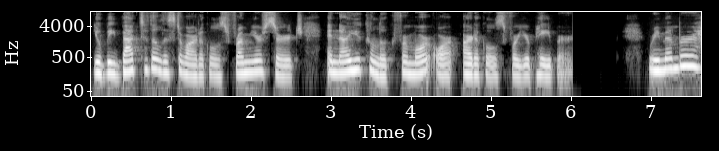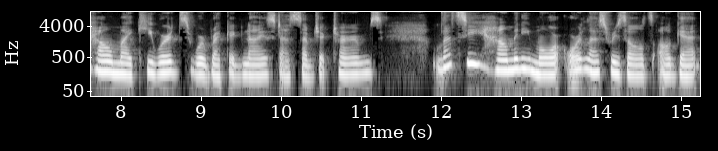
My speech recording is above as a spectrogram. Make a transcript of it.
You'll be back to the list of articles from your search and now you can look for more articles for your paper. Remember how my keywords were recognized as subject terms? Let's see how many more or less results I'll get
